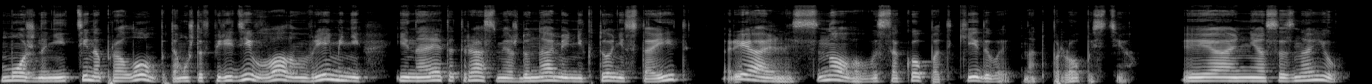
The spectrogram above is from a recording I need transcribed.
можно не идти на пролом, потому что впереди валом времени, и на этот раз между нами никто не стоит, реальность снова высоко подкидывает над пропастью. Я не осознаю,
